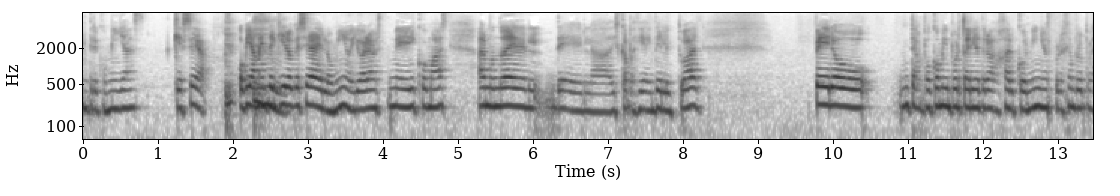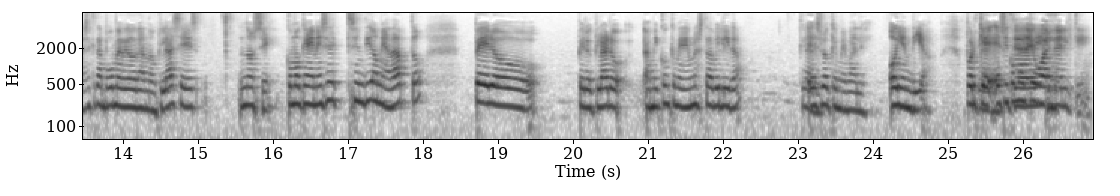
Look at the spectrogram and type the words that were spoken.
entre comillas, que sea. Obviamente quiero que sea de lo mío. Yo ahora me dedico más al mundo del- de la discapacidad intelectual. Pero tampoco me importaría trabajar con niños, por ejemplo. Lo que pasa es que tampoco me veo dando clases. No sé, como que en ese sentido me adapto, pero, pero claro, a mí con que me dé una estabilidad Claro. es lo que me vale hoy en día. Porque Claro, es si como te da que, igual del qué.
